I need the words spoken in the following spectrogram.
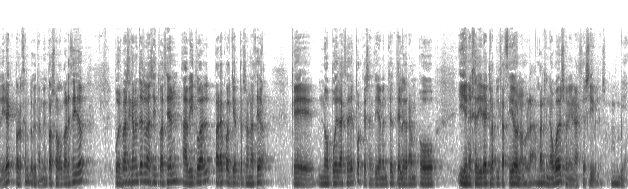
Direct, por ejemplo, que también pasó algo parecido, pues básicamente es la situación habitual para cualquier persona ciega, que no puede acceder porque sencillamente Telegram o ING Direct, la aplicación o la página web son inaccesibles. Bien.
